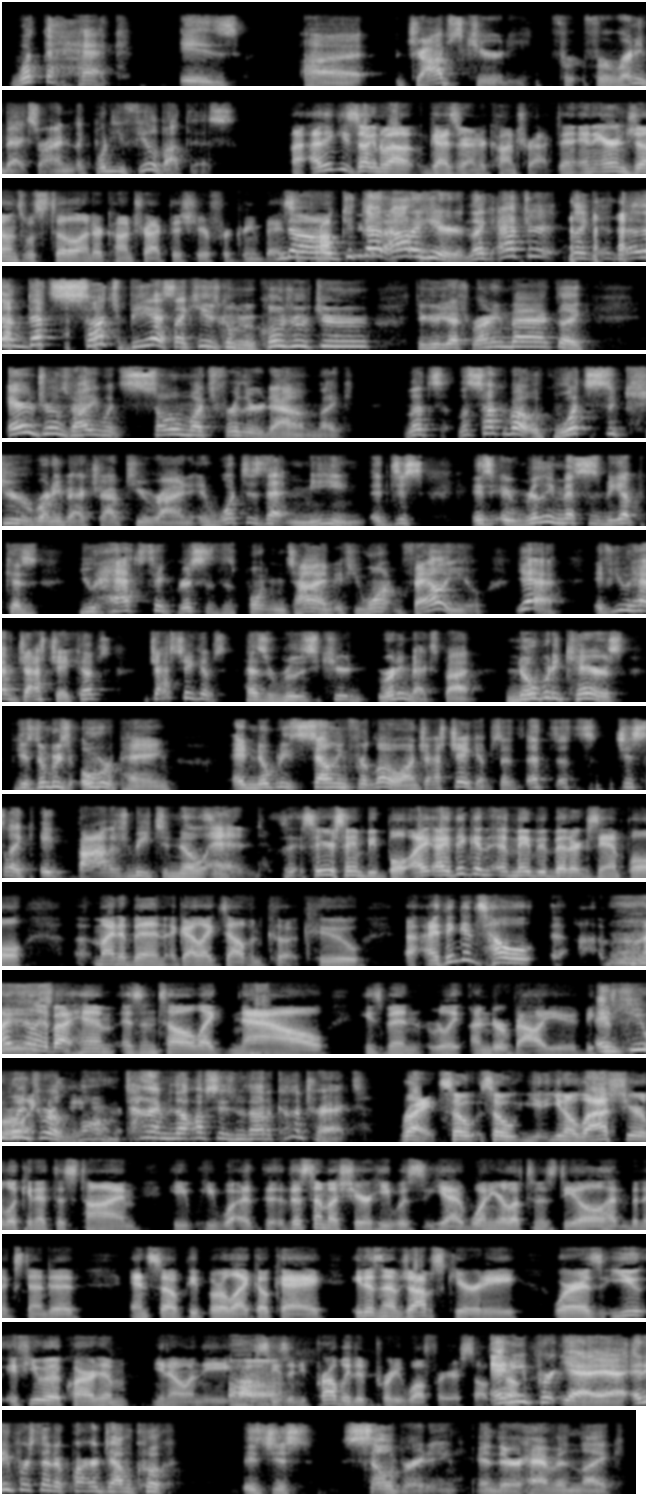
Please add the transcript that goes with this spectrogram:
what the heck is uh job security for for running backs, Ryan. Like, what do you feel about this? I think he's talking about guys that are under contract, and, and Aaron Jones was still under contract this year for Green Bay. No, so get that out of here! Like after, like that's such BS. Like he was coming to a contract year, the just running back. Like Aaron Jones' value went so much further down. Like let's let's talk about like what's secure running back job to you, Ryan, and what does that mean? It just is. It really messes me up because you have to take risks at this point in time if you want value. Yeah, if you have Josh Jacobs, Josh Jacobs has a really secured running back spot. Nobody cares because nobody's overpaying and nobody's selling for low on Josh Jacobs. That's that's, that's just like it bothers me to no end. So you're saying be bold. I, I think an, maybe a better example uh, might have been a guy like Dalvin Cook, who I think until uh, oh, my yes. feeling about him is until like now he's been really undervalued because and he went like, through a long time in the offseason without a contract. Right. So so you know last year looking at this time he he this time last year he was he had one year left in his deal hadn't been extended and so people are like okay he doesn't have job security whereas you if you acquired him you know in the oh. off season you probably did pretty well for yourself. Any so, per, yeah yeah any person that acquired Dalvin Cook is just celebrating and they're having like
